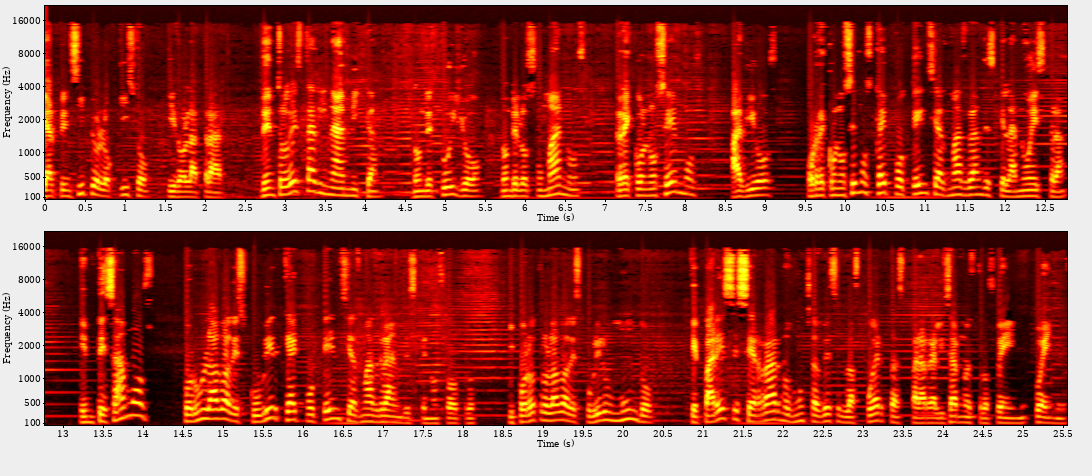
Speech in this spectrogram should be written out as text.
y al principio lo quiso idolatrar. Dentro de esta dinámica, donde tú y yo, donde los humanos reconocemos a Dios o reconocemos que hay potencias más grandes que la nuestra, empezamos por un lado a descubrir que hay potencias más grandes que nosotros y por otro lado a descubrir un mundo que parece cerrarnos muchas veces las puertas para realizar nuestros sueños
